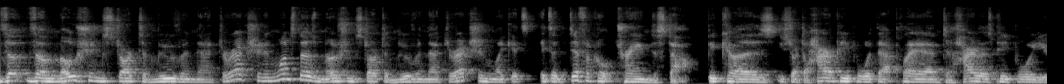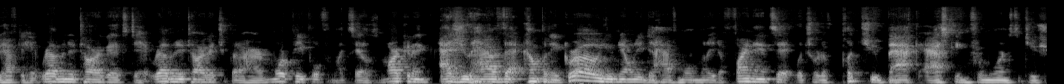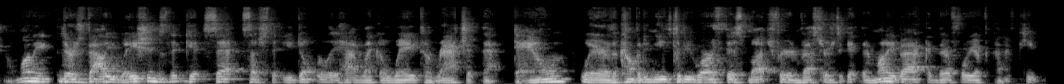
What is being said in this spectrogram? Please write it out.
the the motions start to move in that direction. And once those motions start to move in that direction like it's it's a difficult train to stop because you start to hire people with that plan. To hire those people you have to hit revenue targets. To hit revenue targets you've got to hire more people from like sales and marketing. As you have that company grow you now need to have more money to finance it which sort of puts you back asking for more institutional money. There's valuations that get set such that you don't really have like a way to ratchet that down where the company needs to be worth this much for your investors to get their money back, and therefore you have to kind of keep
